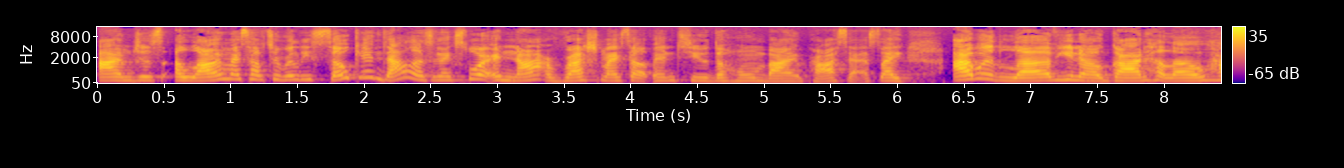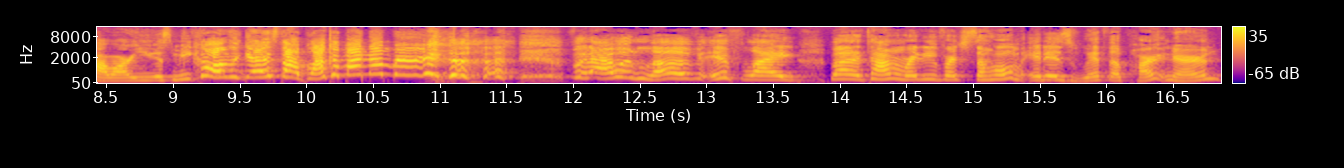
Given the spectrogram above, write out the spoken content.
I'm just allowing myself to really soak in Dallas and explore and not rush myself into the home buying process. Like I would love, you know, God, hello, how are you? It's me calling again. Stop blocking my number. but I would love if like by the time I'm ready to purchase a home, it is with a partner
